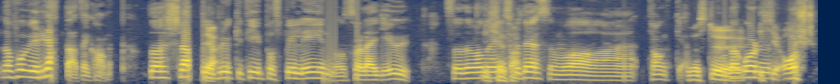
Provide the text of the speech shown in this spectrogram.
da får vi rett etter kamp. Da slipper vi å bruke tid på å spille inn og så legge ut. Så det var egentlig det som var tanken. tanken. Hvis du den- ikke orker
